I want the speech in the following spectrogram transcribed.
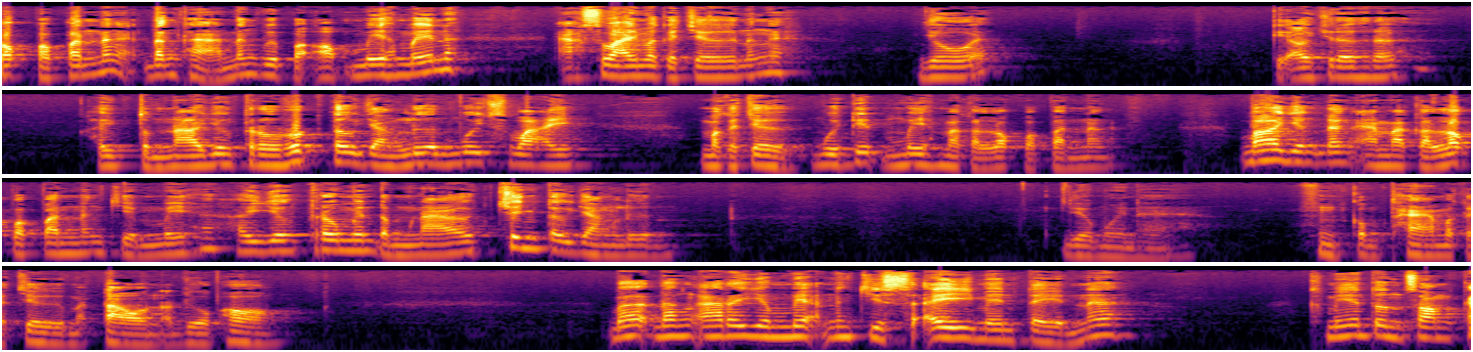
ឡុកប៉ុណ្ណឹងដឹងថាអានឹងវាប្រអប់មាសមែនណាអាស្វាយមកកញ្ជើហ្នឹងណាយកគេឲ្យជ្រើសរើសហើយដំណើរយើងត្រូវរត់ទៅយ៉ាងលឿនមួយស្វាយមកកជើមួយទៀតមាសមកកឡុកប៉ុណ្ណឹងបើយើងដឹងអាមកកឡុកប៉ុណ្ណឹងជាមាសហើយយើងត្រូវមានដំណើរចេញទៅយ៉ាងលឿនយកមួយណាកុំថាមកកជើមកតោនអត់យកផង បើដឹងអរិយមគ្គនឹងជាស្អីមែនទេណាគ្មានទុនសំក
